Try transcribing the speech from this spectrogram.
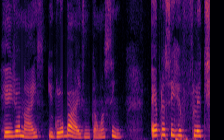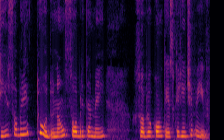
regionais e globais. Então, assim, é para se refletir sobre tudo, não sobre também sobre o contexto que a gente vive.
